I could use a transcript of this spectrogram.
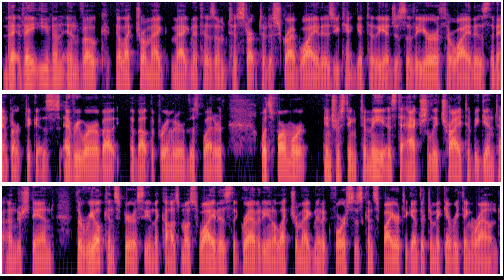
They, they even invoke electromagnetism to start to describe why it is you can't get to the edges of the earth or why it is that Antarctica is everywhere about, about the perimeter of this flat earth. What's far more interesting to me is to actually try to begin to understand the real conspiracy in the cosmos, why it is that gravity and electromagnetic forces conspire together to make everything round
